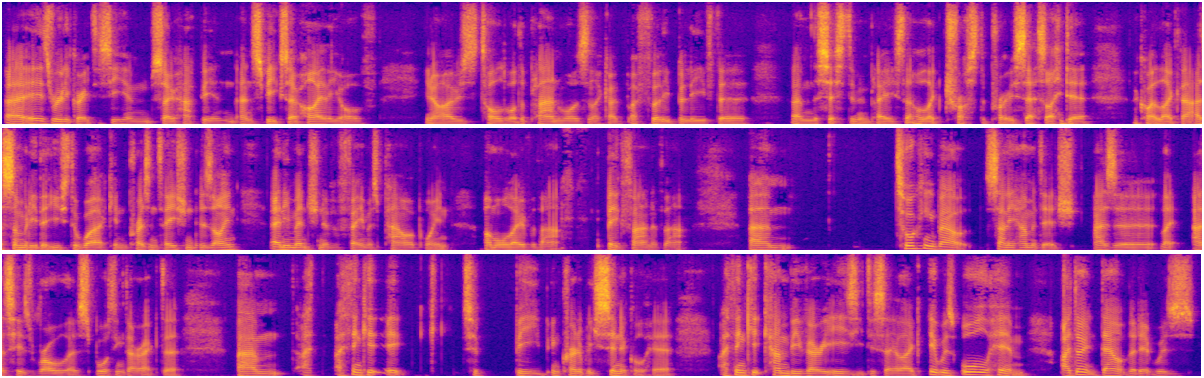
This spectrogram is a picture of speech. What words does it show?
uh, it is really great to see him so happy and, and speak so highly of. You know, I was told what the plan was. Like, I, I fully believe the um, the system in place, that whole like trust the process idea. I quite like that. As somebody that used to work in presentation design, any mention of a famous PowerPoint, I'm all over that. Big fan of that. Um, talking about Sally Salihamidzic as a like as his role as sporting director, um, I, I think it, it to be incredibly cynical here. I think it can be very easy to say like it was all him. I don't doubt that it was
